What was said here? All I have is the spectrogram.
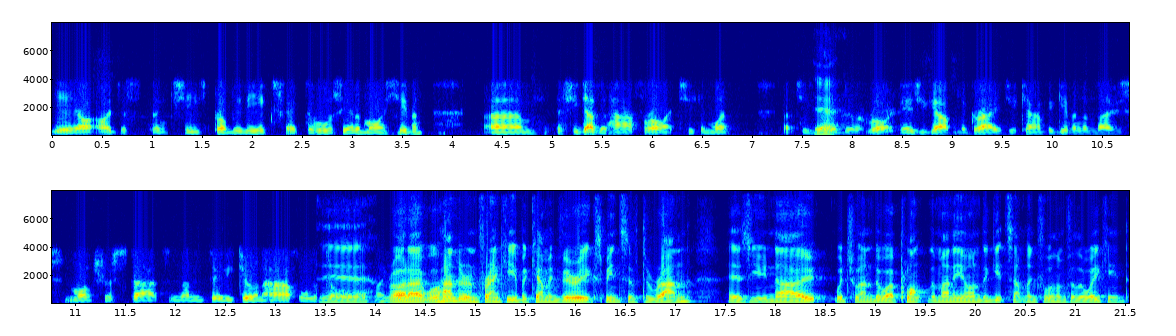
yeah, I, I just think she's probably the X factor horse out of my seven. Um, if she does it half right, she can win. But she's Yeah. got to do it right. As you go up in the grades, you can't be giving them those monstrous starts and running 32 and a half all the time. Yeah, righto. Well, Hunter and Frankie are becoming very expensive to run, as you know. Which one do I plonk the money on to get something for them for the weekend?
